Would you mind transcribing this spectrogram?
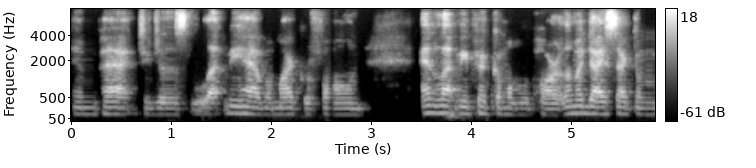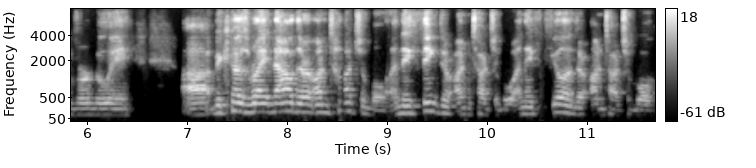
Impact to just let me have a microphone and let me pick them all apart. Let me dissect them verbally. Uh, because right now they're untouchable and they think they're untouchable and they feel that they're untouchable.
